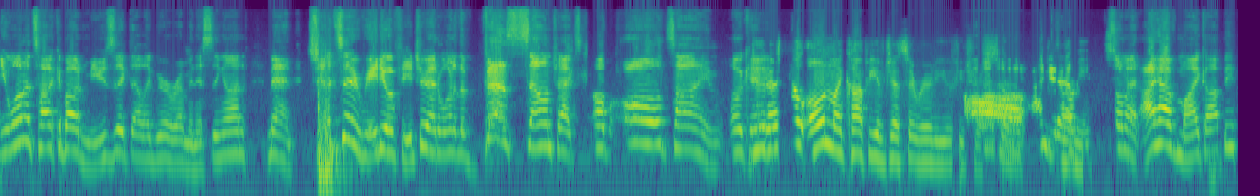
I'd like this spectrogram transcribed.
you want to talk about music that like we were reminiscing on? Man, Jet Set Radio Future had one of the best soundtracks of all time. Okay, Dude, I still own my copy of Jet Set Radio Future. Oh, so get at so- me. so mad. I have my copy,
